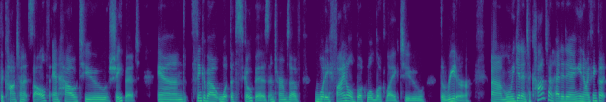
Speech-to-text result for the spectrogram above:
the content itself and how to shape it and think about what the scope is in terms of what a final book will look like to the reader. Um, when we get into content editing, you know, I think that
